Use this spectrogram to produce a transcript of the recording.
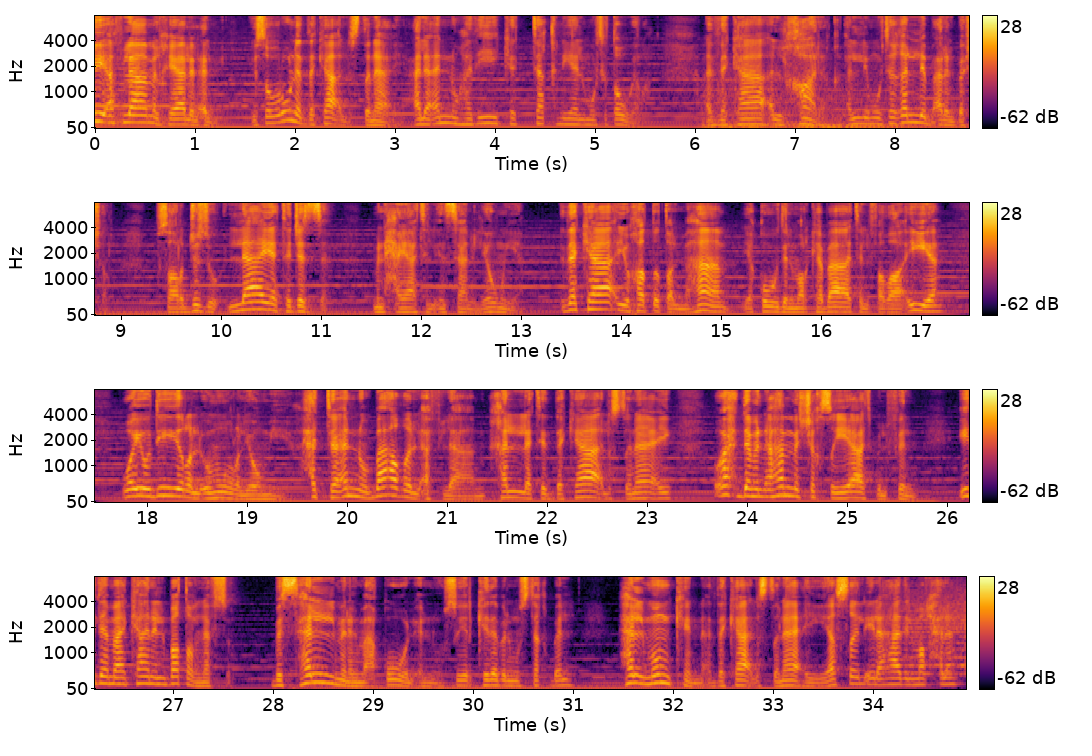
في أفلام الخيال العلمي يصورون الذكاء الاصطناعي على أنه هذيك التقنية المتطورة الذكاء الخارق اللي متغلب على البشر وصار جزء لا يتجزأ من حياة الإنسان اليومية. ذكاء يخطط المهام يقود المركبات الفضائية ويدير الأمور اليومية حتى أنه بعض الأفلام خلت الذكاء الاصطناعي وأحدة من أهم الشخصيات بالفيلم إذا ما كان البطل نفسه. بس هل من المعقول أنه يصير كذا بالمستقبل؟ هل ممكن الذكاء الاصطناعي يصل إلى هذه المرحلة؟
